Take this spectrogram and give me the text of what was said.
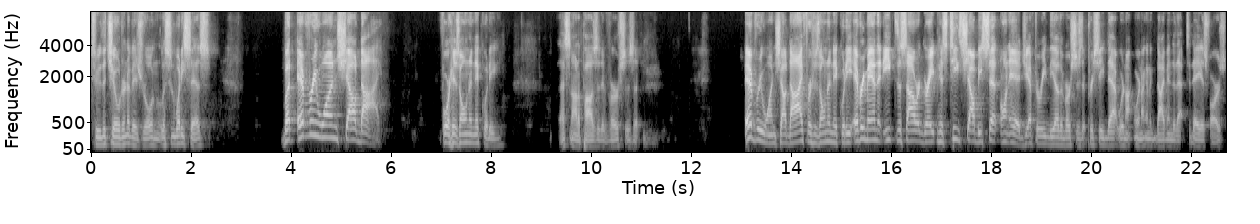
to the children of Israel. And listen what he says. But everyone shall die for his own iniquity. That's not a positive verse, is it? Everyone shall die for his own iniquity. Every man that eats the sour grape, his teeth shall be set on edge. You have to read the other verses that precede that. We're not, we're not going to dive into that today as far as,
